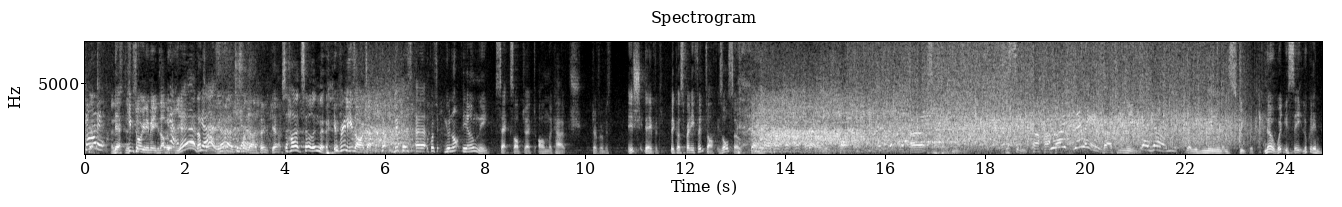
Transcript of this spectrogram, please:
Got it. and Yeah, there's- keep talking to me because I'll be Yeah. like, yeah, that's Yes. right. Yeah, just like that, I think. Yeah. It's a hard sell, isn't it? It really is a hard sell. No, because, uh, of course, you're not the only sex object on the couch, Jennifer. Lopez. Is she, David? Because Freddie Flintoff is also very, very hot. Uh, silly. You are silly. That's mean. I know. Yeah, you're mean and stupid. No, wait, you see. Look at him.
